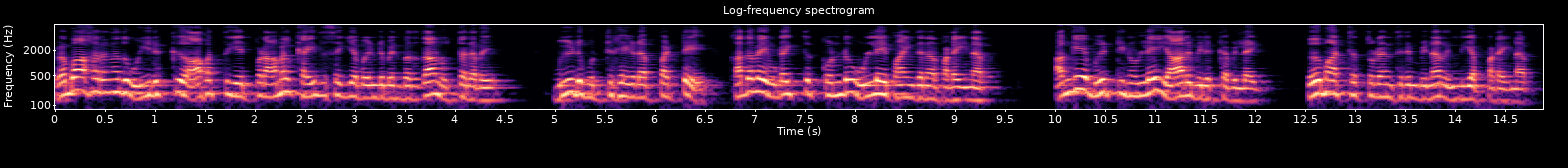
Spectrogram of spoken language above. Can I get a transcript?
பிரபாகரனது உயிருக்கு ஆபத்து ஏற்படாமல் கைது செய்ய வேண்டும் என்பதுதான் உத்தரவு. வீடு முற்றுகையிடப்பட்டு கதவை உடைத்துக்கொண்டு உள்ளே பாய்ந்தனர் படையினர். அங்கே வீட்டினுள்ளே யாரும் இருக்கவில்லை. ஏமாற்றத்துடன் திரும்பினர் இந்திய படையினர்.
